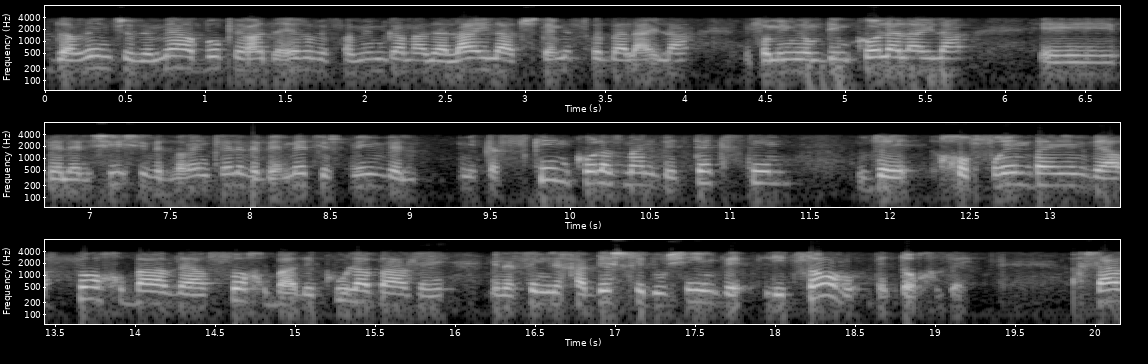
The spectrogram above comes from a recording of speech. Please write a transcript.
סדרים, שזה מהבוקר עד הערב, לפעמים גם עד הלילה, עד 12 בלילה, לפעמים לומדים כל הלילה, בליל שישי ודברים כאלה, ובאמת יושבים ומתעסקים כל הזמן בטקסטים וחופרים בהם, והפוך בה והפוך בה דכולה בה, ומנסים לחדש חידושים וליצור בתוך זה. עכשיו,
